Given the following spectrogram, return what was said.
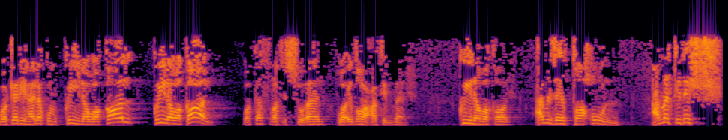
وكره لكم قيل وقال قيل وقال وكثرة السؤال وإضاعة المال. قيل وقال. عامل زي الطاحون. عمال تدش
